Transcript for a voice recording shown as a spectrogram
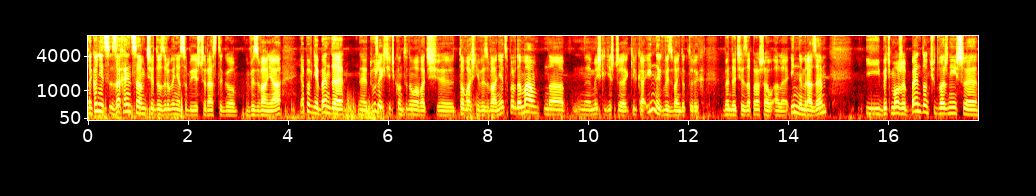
Na koniec zachęcam Cię do zrobienia sobie jeszcze raz tego wyzwania. Ja pewnie będę e, dłużej chcieć kontynuować e, to właśnie wyzwanie. Co prawda mam na e, myśli jeszcze kilka innych wyzwań, do których będę Cię zapraszał, ale innym razem. I być może będą ciut ważniejsze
